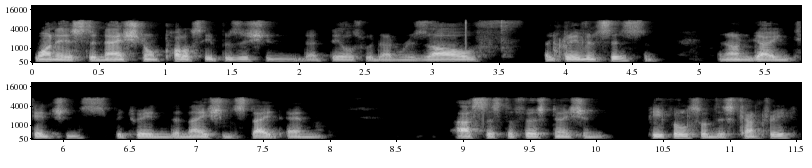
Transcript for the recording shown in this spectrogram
One is the national policy position that deals with unresolved grievances and ongoing tensions between the nation state and us as the First Nation peoples of this country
